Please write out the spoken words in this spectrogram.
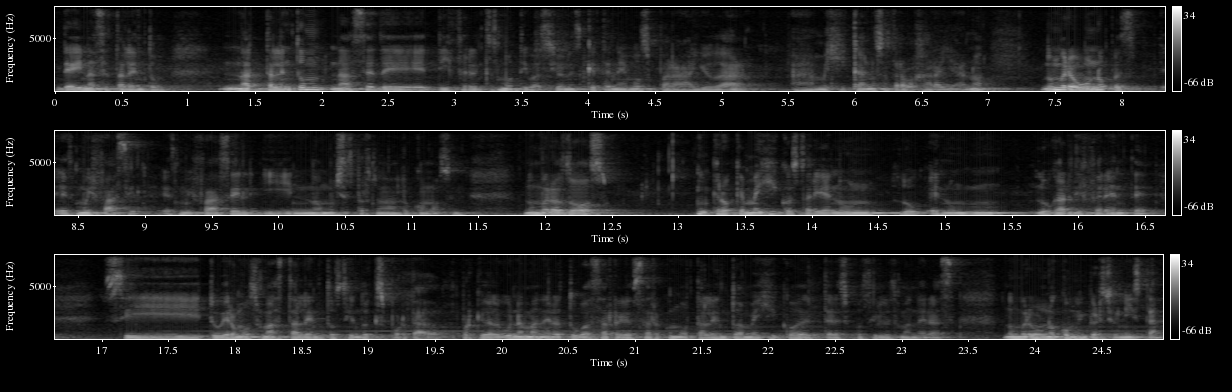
De ahí nace Talentum. Talentum nace de diferentes motivaciones que tenemos para ayudar mexicanos a trabajar allá, ¿no? Número uno, pues es muy fácil, es muy fácil y no muchas personas lo conocen. Número dos, creo que México estaría en un, en un lugar diferente si tuviéramos más talento siendo exportado, porque de alguna manera tú vas a regresar como talento a México de tres posibles maneras. Número uno, como inversionista,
